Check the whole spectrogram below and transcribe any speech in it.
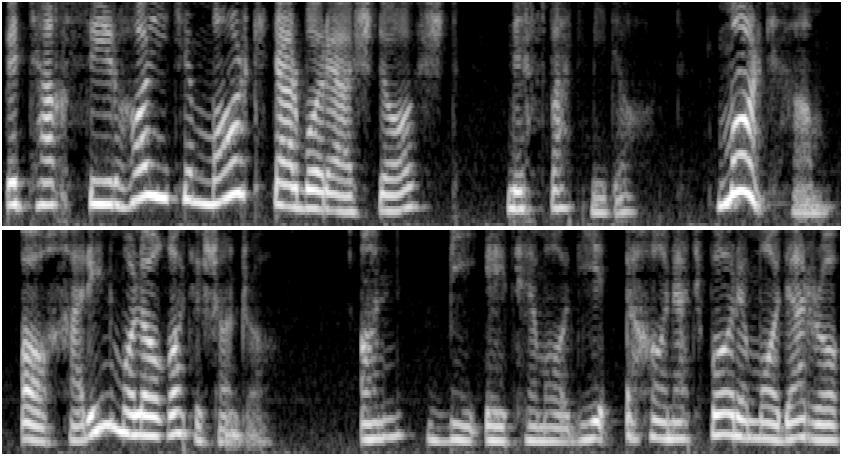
به تقصیرهایی که مارک درباره اش داشت نسبت می‌داد مارک هم آخرین ملاقاتشان را آن بیاعتمادی اهانتبار مادر را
